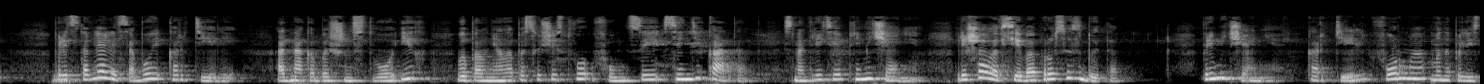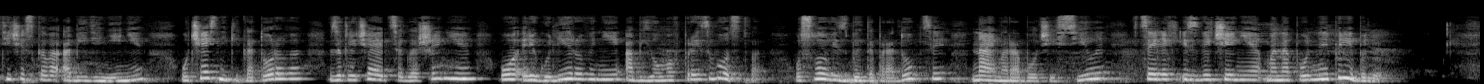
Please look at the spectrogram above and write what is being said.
представляли собой картели, однако большинство их выполняло по существу функции синдиката, смотрите примечание, решало все вопросы сбыта. Примечание. Картель – форма монополистического объединения, участники которого заключают соглашение о регулировании объемов производства – условий сбыта продукции, найма рабочей силы в целях извлечения монопольной прибыли.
